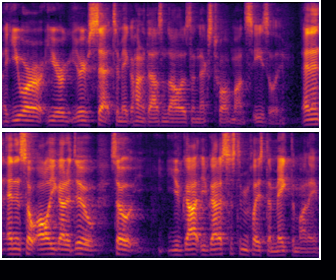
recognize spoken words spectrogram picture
like you are you're you're set to make $100,000 in the next 12 months easily. And then and then so all you got to do, so you've got you've got a system in place to make the money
